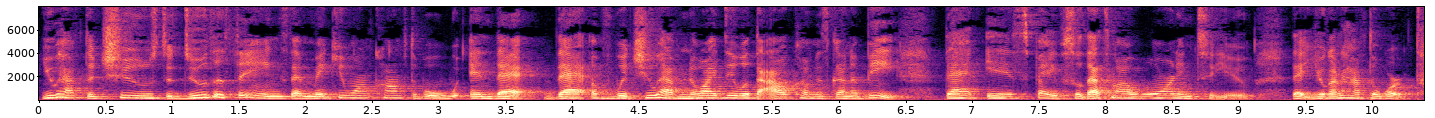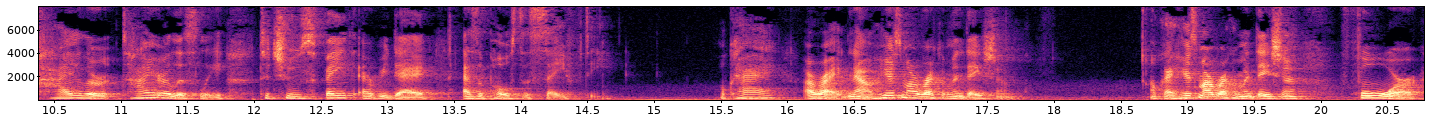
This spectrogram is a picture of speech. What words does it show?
You have to choose to do the things that make you uncomfortable and that that of which you have no idea what the outcome is going to be. That is faith. So that's my warning to you that you're going to have to work tire, tirelessly to choose faith every day as opposed to safety. Okay? All right. Now, here's my recommendation. Okay, here's my recommendation for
